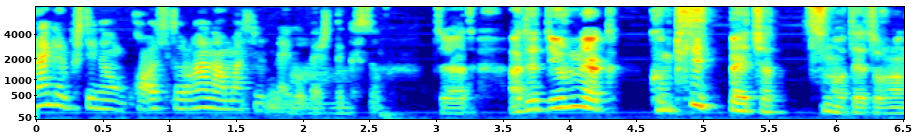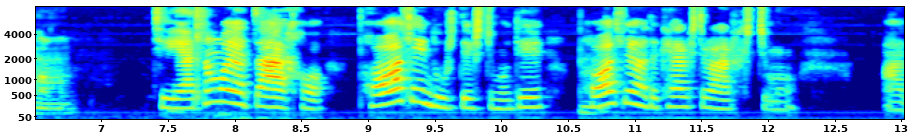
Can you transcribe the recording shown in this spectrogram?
Herbert-ийн нөгөө гол 6 номоол ер нь айгүй барьдаг гэсэн. За. А тэгэд ер нь яг комплит байж чадсан уу те 6 ном нь. Тий ялангуяа за яг хуу Полийн дүр дээр ч юм уу те Полийн одоо character arc ч юм уу а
